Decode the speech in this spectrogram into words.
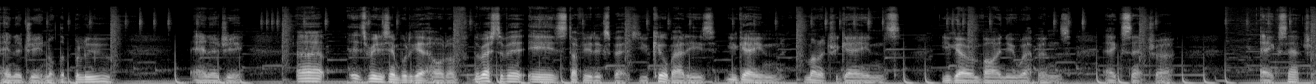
energy, not the blue energy. Uh, it's really simple to get hold of. The rest of it is stuff you'd expect. You kill baddies, you gain monetary gains, you go and buy new weapons, etc., etc.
